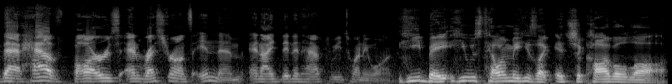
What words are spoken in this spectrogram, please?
that have bars and restaurants in them, and I didn't have to be 21. he ba- he was telling me he's like it's Chicago law,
